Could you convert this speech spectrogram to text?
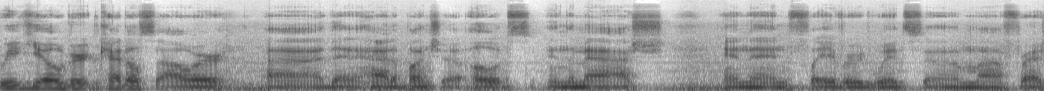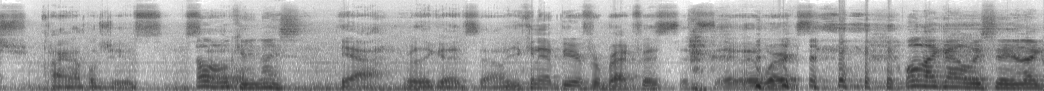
Greek yogurt kettle sour. Uh, then it had a bunch of oats in the mash, and then flavored with some uh, fresh pineapple juice. So, oh, okay, nice. Yeah, really good. So you can have beer for breakfast. It's, it, it works. Well, like I always say, like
